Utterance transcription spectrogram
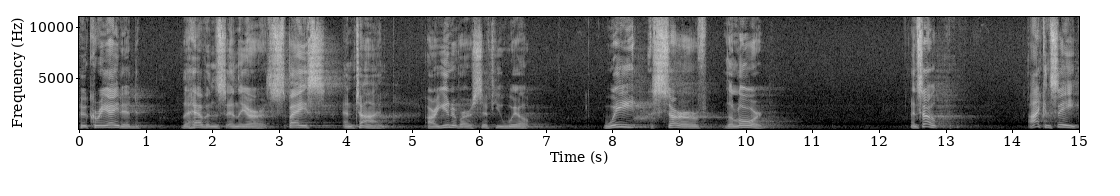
who created the heavens and the earth, space and time, our universe, if you will. We serve the Lord. And so I can see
